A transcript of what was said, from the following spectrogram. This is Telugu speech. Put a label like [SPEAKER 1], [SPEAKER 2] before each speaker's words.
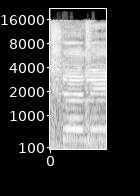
[SPEAKER 1] আসলে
